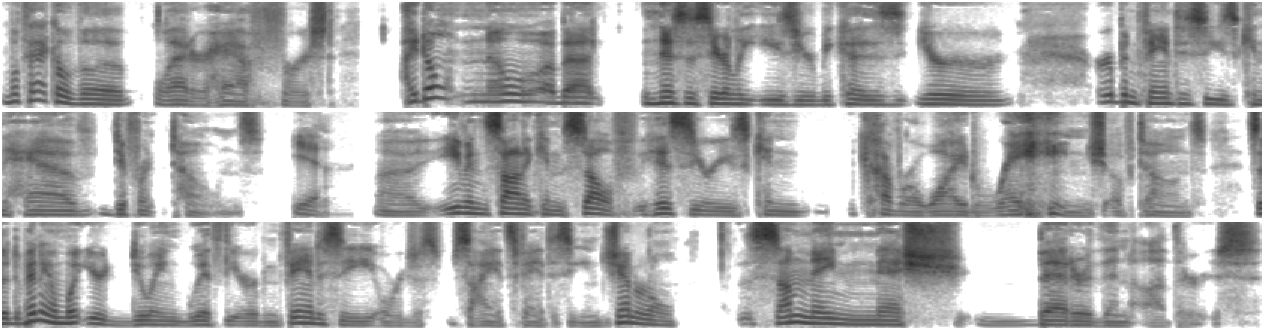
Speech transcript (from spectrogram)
we'll tackle the latter half first. I don't know about necessarily easier because your urban fantasies can have different tones. Yeah. Uh, even Sonic himself, his series can cover a wide range of tones. So, depending on what you're doing with the urban fantasy or just science fantasy in general, some may mesh better than others.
